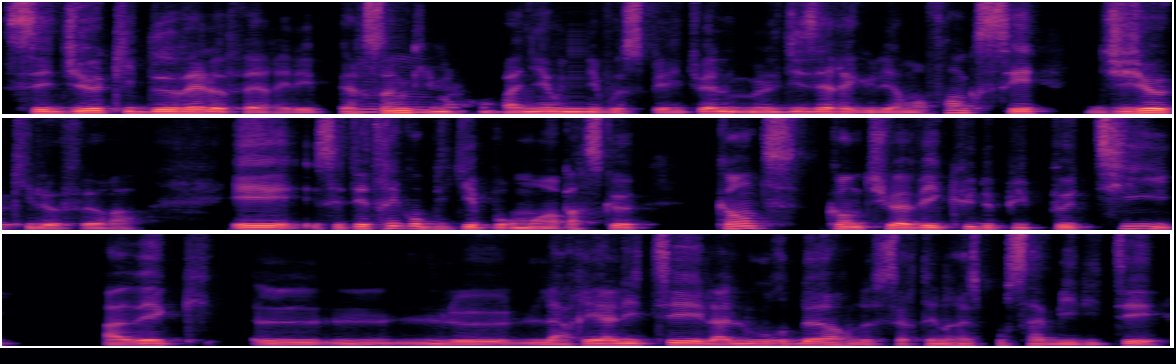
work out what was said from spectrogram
c'est Dieu qui devait le faire. Et les personnes qui mm. m'accompagnaient au niveau spirituel me le disaient régulièrement, Franck, c'est Dieu qui le fera. Et c'était très compliqué pour moi parce que quand, quand tu as vécu depuis petit avec la réalité, la lourdeur de certaines responsabilités,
